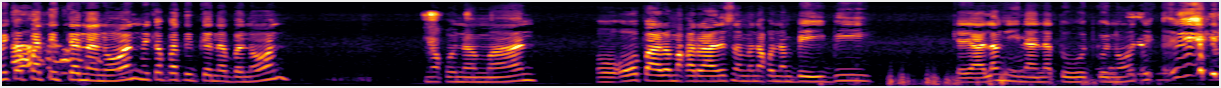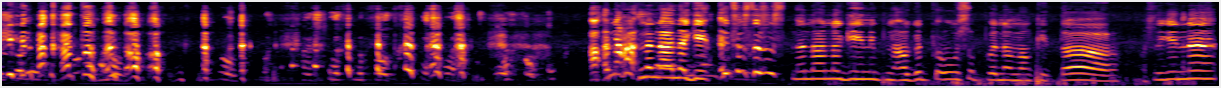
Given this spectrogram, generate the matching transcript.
May kapatid ka na nun? May kapatid ka na ba nun? Naku naman. Oo, para makaranas naman ako ng baby. Kaya lang, hina na tuhod ko nun. Ay, ay, nakatulog. Ah, naka, nananaginip. Ay, sus, sus, sus, nananaginip na agad. Kausap pa naman kita. O, sige na.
